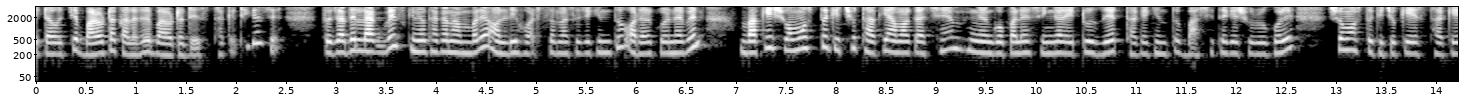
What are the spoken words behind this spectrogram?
এটা হচ্ছে বারোটা কালারের বারোটা ড্রেস থাকে, ঠিক আছে? তো যাদের লাগবে স্ক্রিনে থাকা নাম্বারে অনলি হোয়াটসঅ্যাপ মেসেজে কিন্তু অর্ডার করে নেবেন। বাকি সমস্ত কিছু থাকে আমার কাছে গোপালের সিঙ্গার এ টু জেড থাকে কিন্তু বাসি থেকে শুরু করে সমস্ত কিছু, কেস থাকে,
